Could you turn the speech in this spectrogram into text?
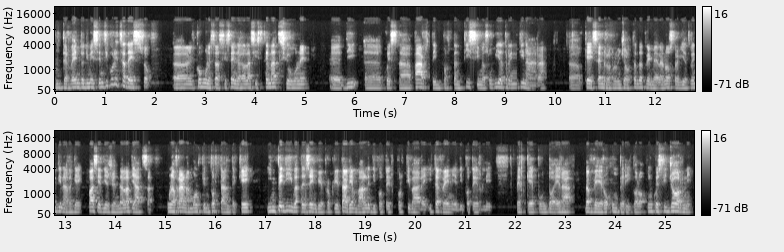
intervento di messa in sicurezza. Adesso eh, il comune sta assistendo alla sistemazione eh, di eh, questa parte importantissima su via Trentinara, eh, che è sempre la provincia dell'83, ma è la nostra via Trentinara, che è quasi adiacente alla piazza, una frana molto importante che impediva ad esempio ai proprietari a valle di poter coltivare i terreni e di poterli, perché appunto era davvero un pericolo. In questi giorni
